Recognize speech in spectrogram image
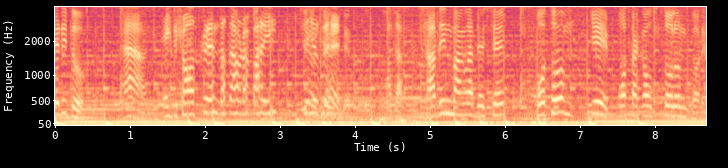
রেডি তো? হ্যাঁ একটু সহজ করেন যাতে আমরা পারি ঠিক আছে? আচ্ছা স্বাধীন বাংলাদেশে প্রথম কে পতাকা উত্তোলন করে?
